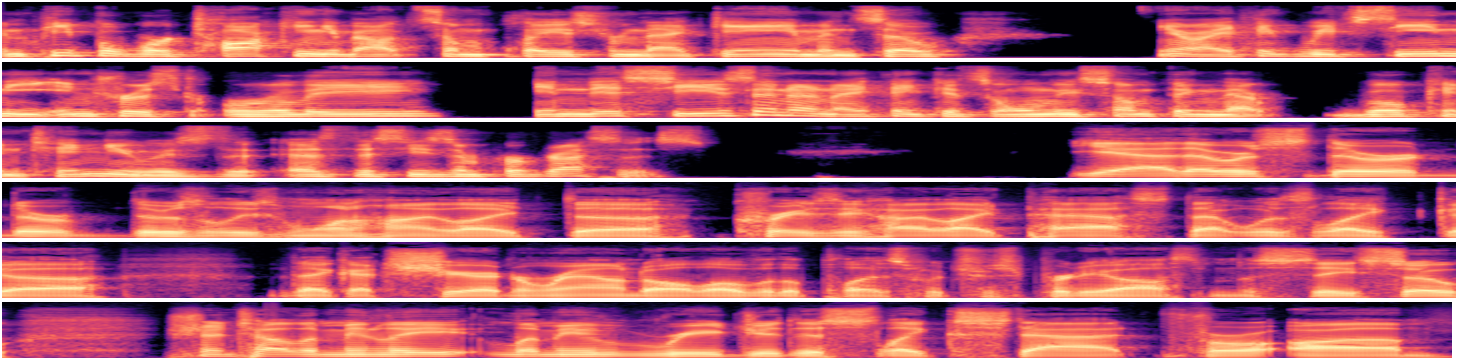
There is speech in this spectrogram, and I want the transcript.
and people were talking about some plays from that game. And so, you know, I think we've seen the interest early in this season, and I think it's only something that will continue as the as the season progresses. Yeah, there was there were there there was at least one highlight, uh, crazy highlight pass that was like uh, that got shared around all over the place, which was pretty awesome to see. So, Chantel, let me let me read you this like stat for um,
